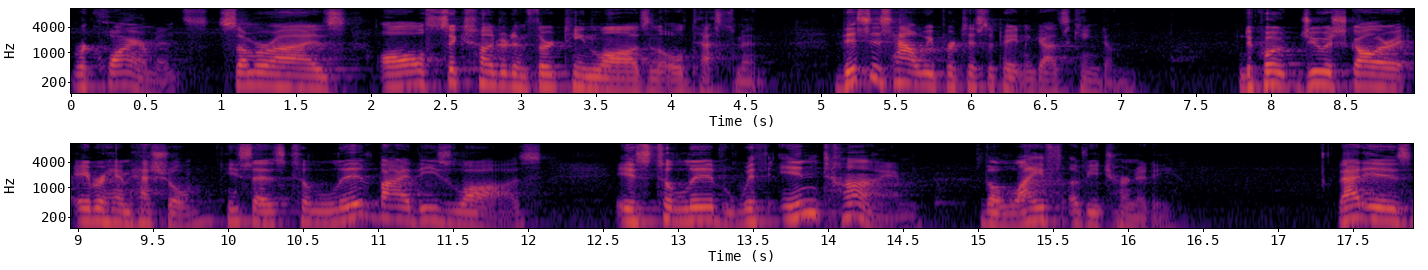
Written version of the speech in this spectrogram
requirements summarize all 613 laws in the Old Testament. This is how we participate in God's kingdom. And to quote Jewish scholar Abraham Heschel, he says, To live by these laws is to live within time the life of eternity. That is,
